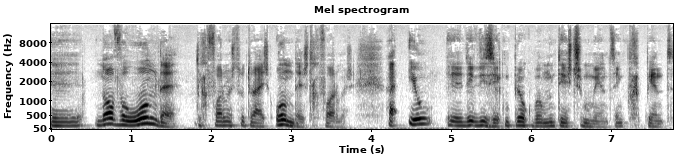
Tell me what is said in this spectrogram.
uh, nova onda de reformas estruturais, ondas de reformas. Ah, eu eh, devo dizer que me preocupa muito estes momentos em que, de repente...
